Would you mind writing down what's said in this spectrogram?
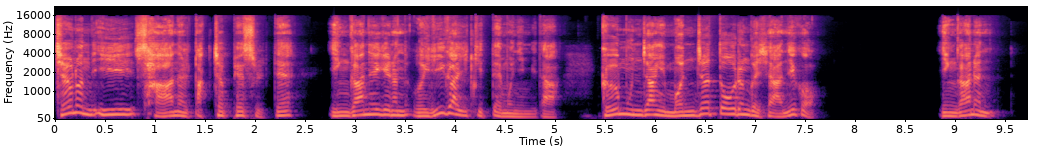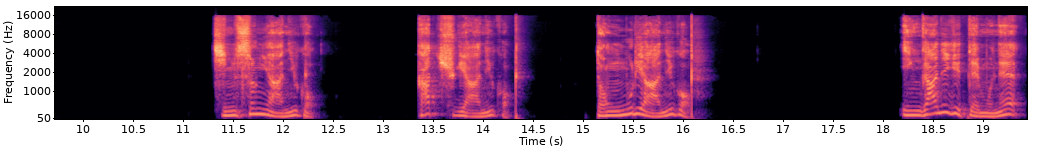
저는 이 사안을 딱 접했을 때 인간에게는 의리가 있기 때문입니다. 그 문장이 먼저 떠오른 것이 아니고 인간은 짐승이 아니고 가축이 아니고 동물이 아니고 인간이기 때문에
